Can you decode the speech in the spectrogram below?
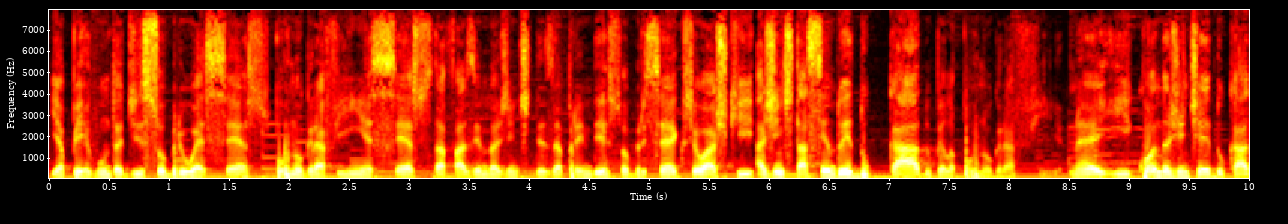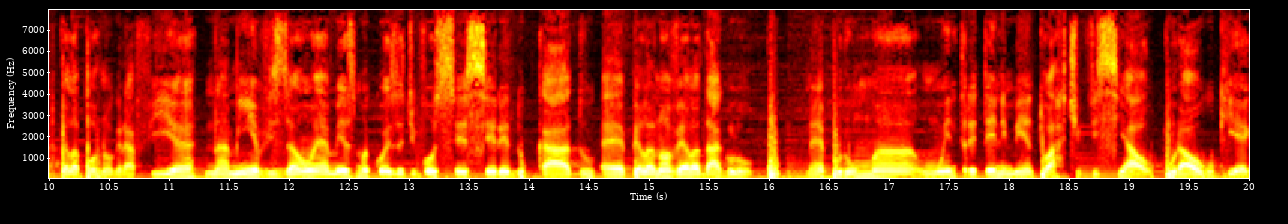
E a pergunta diz sobre o excesso. Pornografia em excesso está fazendo a gente desaprender sobre sexo. Eu acho que a gente está sendo educado pela pornografia, né? E quando a gente é educado pela pornografia, na minha visão, é a mesma coisa coisa de você ser educado é, pela novela da Globo. Né, por uma, um entretenimento artificial, por algo que é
